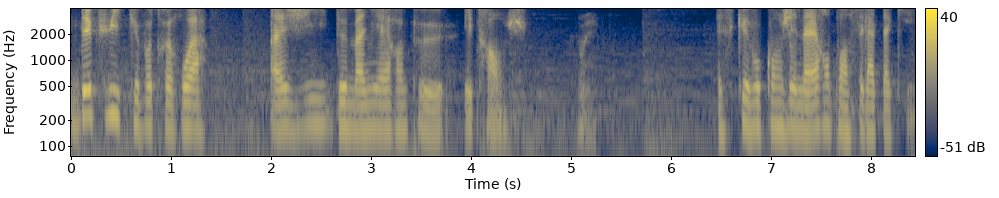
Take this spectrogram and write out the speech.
depuis que votre roi agit de manière un peu étrange, Oui. est-ce que vos congénères ont pensé l'attaquer?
